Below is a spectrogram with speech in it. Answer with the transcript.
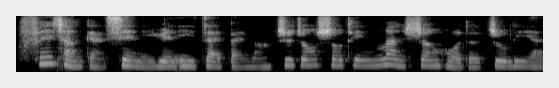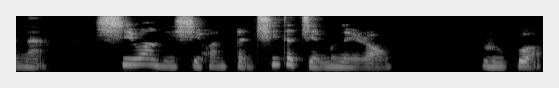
非常感谢你愿意在百忙之中收听慢生活的朱莉安娜。希望你喜欢本期的节目内容。如果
